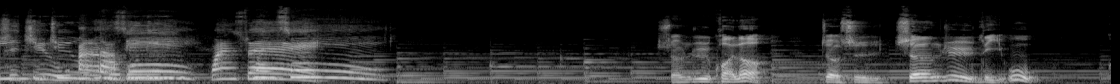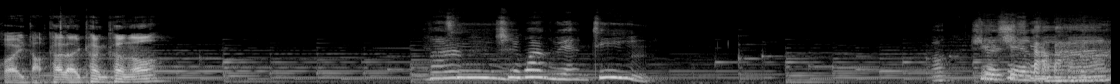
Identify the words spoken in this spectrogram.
是巨无霸布丁！万岁！万岁！生日快乐！这是生日礼物，快打开来看看啊！哇是望远镜。好，谢谢爸爸，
